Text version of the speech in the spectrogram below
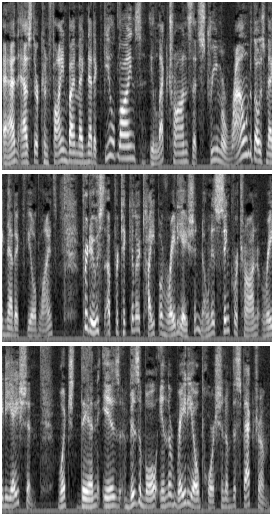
And as they're confined by magnetic field lines, electrons that stream around those magnetic field lines produce a particular type of radiation known as synchrotron radiation, which then is visible in the radio portion of the spectrum.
